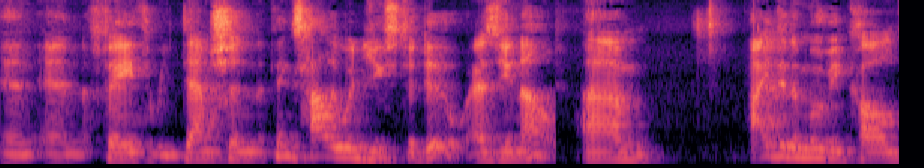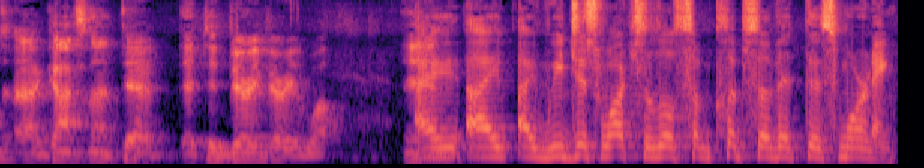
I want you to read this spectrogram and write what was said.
and and faith, redemption, the things Hollywood used to do, as you know. Um, I did a movie called uh, God's Not Dead that did very very well. I, I, I, we just watched a little some clips of it this morning.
